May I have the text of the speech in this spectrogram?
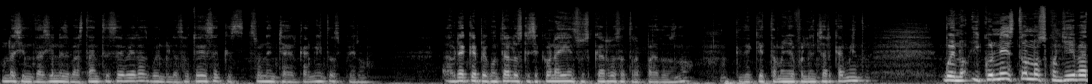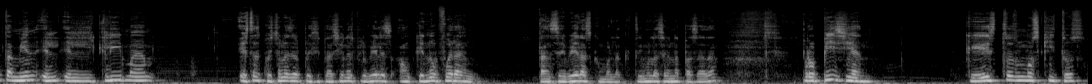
Unas inundaciones bastante severas, bueno, las autoridades dicen que son encharcamientos, pero habría que preguntar a los que se quedan ahí en sus carros atrapados, ¿no? De qué tamaño fue el encharcamiento. Bueno, y con esto nos conlleva también el, el clima, estas cuestiones de precipitaciones pluviales, aunque no fueran tan severas como la que tuvimos la semana pasada, propician que estos mosquitos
